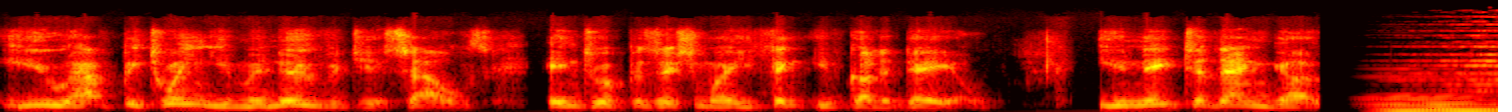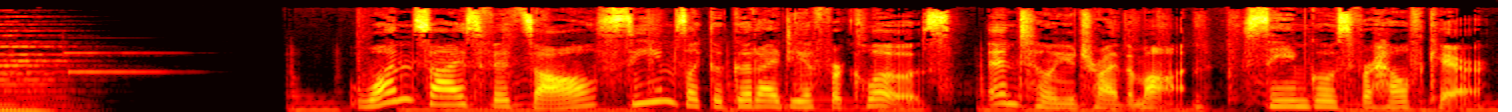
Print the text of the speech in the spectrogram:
you have between you maneuvered yourselves into a position where you think you've got a deal you need to then go One size fits all seems like a good idea for clothes until you try them on. Same goes for healthcare.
